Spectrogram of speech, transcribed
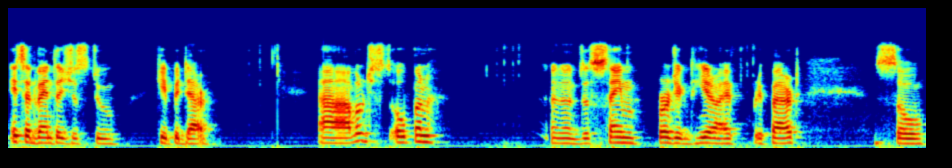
it's advantageous to keep it there. Uh, I will just open uh, the same project here I've prepared. So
